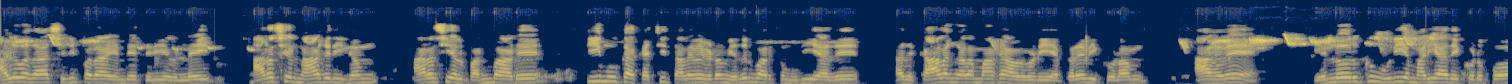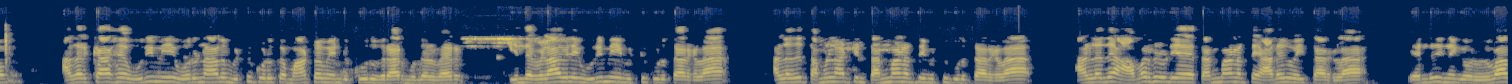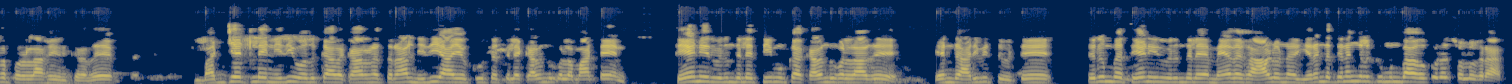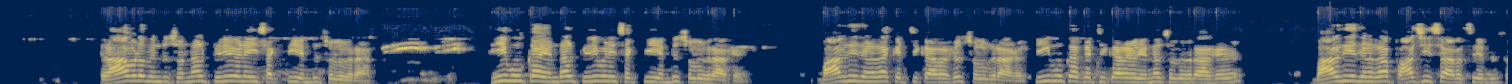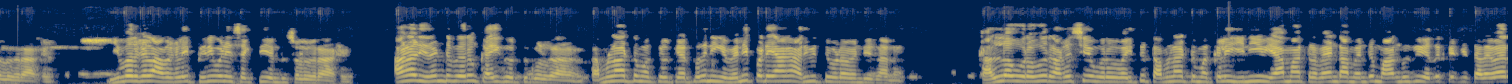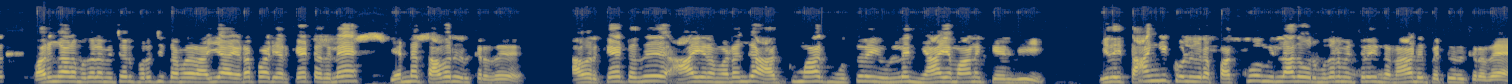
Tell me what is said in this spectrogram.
அழுவதா சிரிப்பதா என்றே தெரியவில்லை. அரசியல் நாகரிகம் அரசியல் பண்பாடு திமுக கட்சி தலைவர்களிடம் எதிர்பார்க்க முடியாது. அது காலங்காலமாக அவர்களுடைய பிறவி குணம். ஆகவே எல்லோருக்கும் உரிய மரியாதை கொடுப்போம். அதற்காக உரிமையை ஒரு நாளும் விட்டு கொடுக்க மாட்டோம் என்று கூறுகிறார் முதல்வர். இந்த விழாவிலே உரிமையை விட்டு கொடுத்தார்களா? அல்லது தமிழ்நாட்டின் தன்மானத்தை விட்டு கொடுத்தார்களா? அல்லது அவர்களுடைய தன்மானத்தை அடகு வைத்தார்களா? என்று இன்னைக்கு ஒரு விவாத பொருளாக இருக்கிறது. பட்ஜெட்டில் நிதி ஒதுக்காத காரணத்தினால் நிதி ஆயோக் கூட்டத்திலே கலந்து கொள்ள மாட்டேன். தேநீர் விருந்திலே திமுக கலந்து கொள்ளாது என்று அறிவித்துவிட்டு திரும்ப தேநீர் விருந்திலே மேதக ஆளுநர் இரண்டு தினங்களுக்கு முன்பாக கூட சொல்லுகிறார். திராவிடம் என்று சொன்னால் பிரிவினை சக்தி என்று சொல்லுகிறார். திமுக என்றால் பிரிவினை சக்தி என்று சொல்லுகிறார்கள். பாரதிய ஜனதா கட்சிக்காரர்கள் சொல்லுகிறார்கள். திமுக கட்சிக்காரர்கள் என்ன சொல்லுகிறார்கள்? பாரதிய ஜனதா பாசிச அரசு என்று சொல்லுகிறார்கள். இவர்கள் அவர்களை பிரிவினை சக்தி என்று சொல்லுகிறார்கள். ஆனால் இரண்டு பேரும் கைகோர்த்துக் கொள்கிறார்கள். தமிழ்நாட்டு மக்கள் கேட்பது நீங்க வெளிப்படையாக அறிவித்து விட வேண்டியதானே கள்ள உறவு ரகசிய உறவு வைத்து தமிழ்நாட்டு மக்களை இனியும் ஏமாற்ற வேண்டாம் என்று மாண்புமிகு எதிர்க்கட்சி தலைவர் வருங்கால முதலமைச்சர் புரட்சி தமிழர் ஐயா எடப்பாடியார் கேட்டதிலே என்ன தவறு இருக்கிறது? அவர் கேட்டது ஆயிரம் மடங்கு அக்குமார் முத்திரை உள்ள நியாயமான கேள்வி. இதை தாங்கிக் கொள்கிற பக்குவம் இல்லாத ஒரு முதலமைச்சரை இந்த நாடு பெற்றிருக்கிறதே.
